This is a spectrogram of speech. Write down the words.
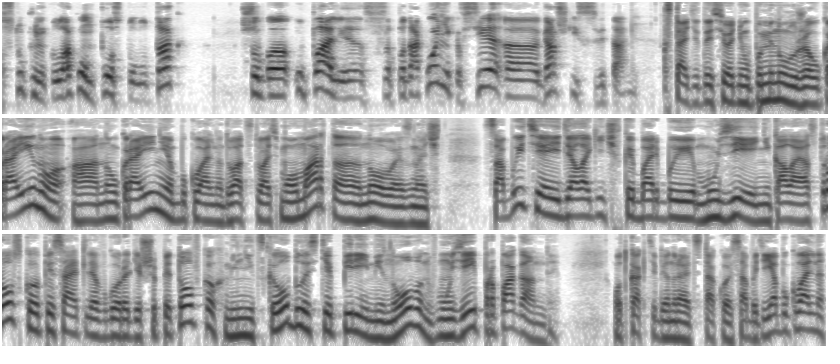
стукнем кулаком по столу так, чтобы упали с подоконника все э, горшки с цветами. Кстати, ты сегодня упомянул уже Украину, а на Украине буквально 28 марта новое, значит, событие идеологической борьбы музей Николая Островского, писателя в городе Шепетовка, Хмельницкой области, переименован в музей пропаганды. Вот как тебе нравится такое событие? Я буквально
